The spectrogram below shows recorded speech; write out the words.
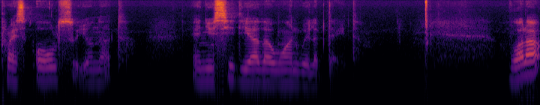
press Alt so you're not, and you see the other one will update. Voila,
